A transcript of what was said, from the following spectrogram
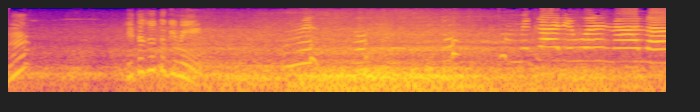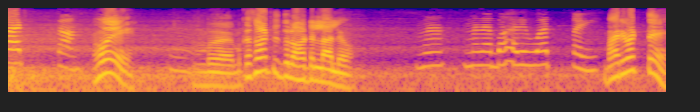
हम्म इथंच होतो की मी? होय? बर मग कसं वाटतं तुला हॉटेलला आल्यावर? मला भारी वाटतंय.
